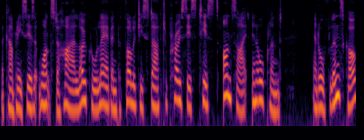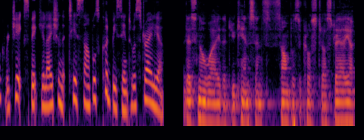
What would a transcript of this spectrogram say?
The company says it wants to hire local lab and pathology staff to process tests on site in Auckland. And Ulf rejects speculation that test samples could be sent to Australia. There's no way that you can send samples across to Australia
